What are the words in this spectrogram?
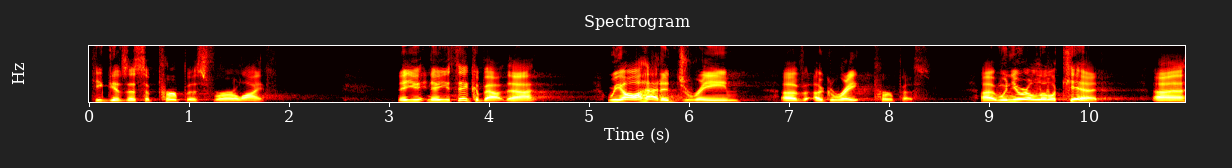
He gives us a purpose for our life. Now, you, now you think about that. We all had a dream of a great purpose. Uh, when you were a little kid, uh,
